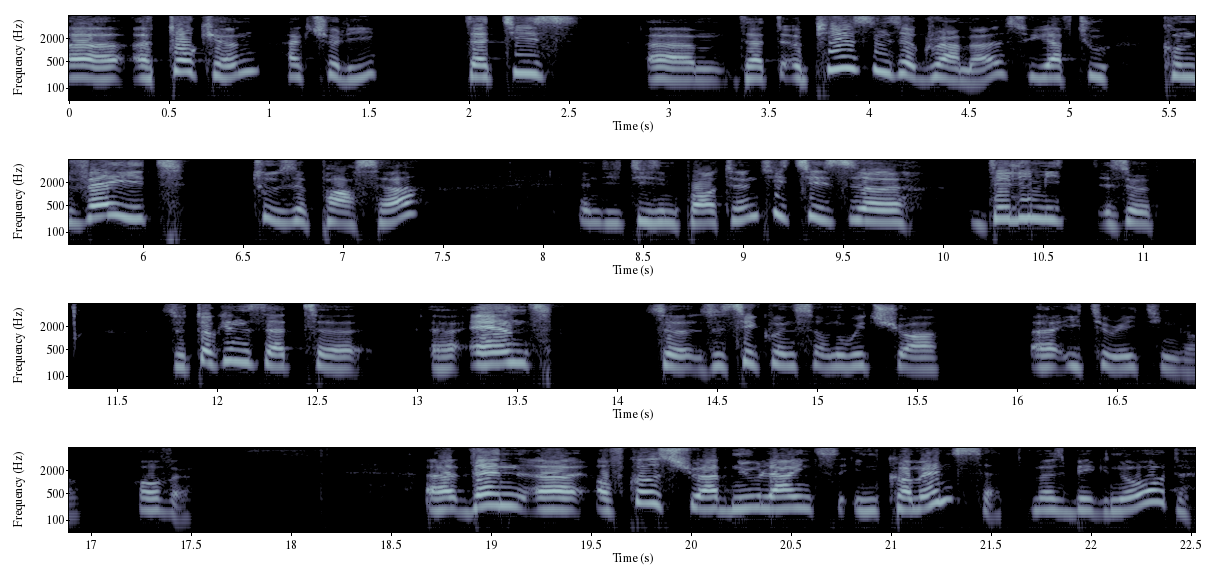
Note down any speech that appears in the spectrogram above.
uh, a token, actually, that is um, that appears in the grammar, so you have to convey it to the parser, and it is important. It is uh, delimit the the tokens that uh, uh, end the, the sequence on which you are uh, iterating over. then, of course, you have new lines in comments that must be ignored.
